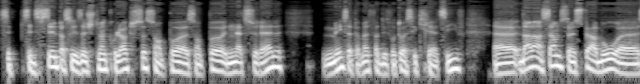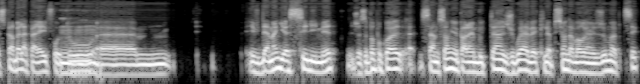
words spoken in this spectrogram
c'est difficile parce que les ajustements de couleurs tout ça sont pas sont pas naturels mais ça permet de faire des photos assez créatives euh, dans l'ensemble c'est un super beau euh, super bel appareil photo mm-hmm. euh, Évidemment, il y a ses limites. Je ne sais pas pourquoi Samsung, pendant un bout de temps, jouait avec l'option d'avoir un zoom optique,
